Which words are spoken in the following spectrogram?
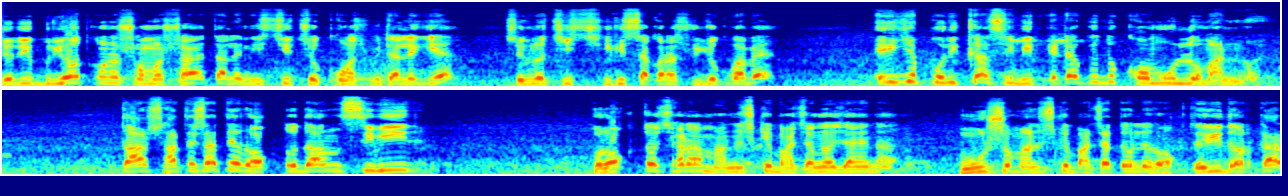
যদি বৃহৎ কোনো সমস্যা হয়, তাহলে নিশ্চিত চক্ষু হসপিটালে গিয়ে সেগুলো চিকিৎসা করার সুযোগ পাবে। এই যে পরীক্ষা শিবির, এটাও কিন্তু কম মূল্যমান নয়। তার সাথে সাথে রক্তদান শিবির, রক্ত ছাড়া মানুষকে বাঁচানো যায় না। মুমূর্ষ মানুষকে বাঁচাতে হলে রক্তেরই দরকার।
